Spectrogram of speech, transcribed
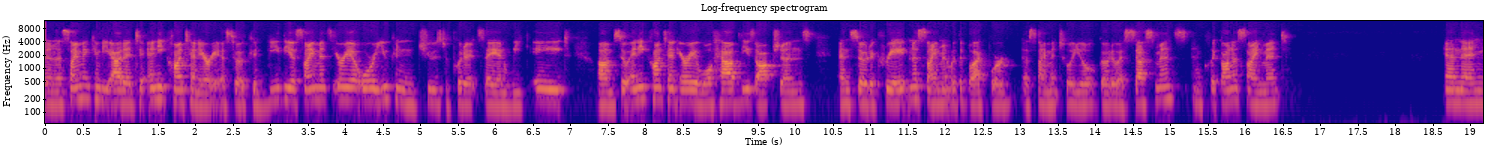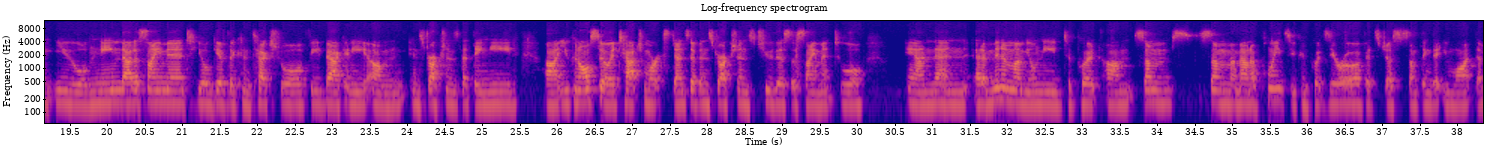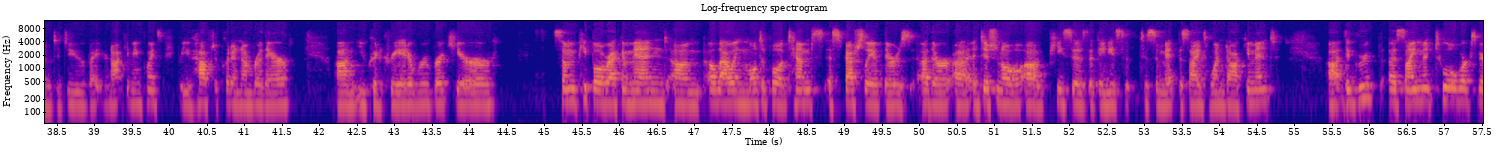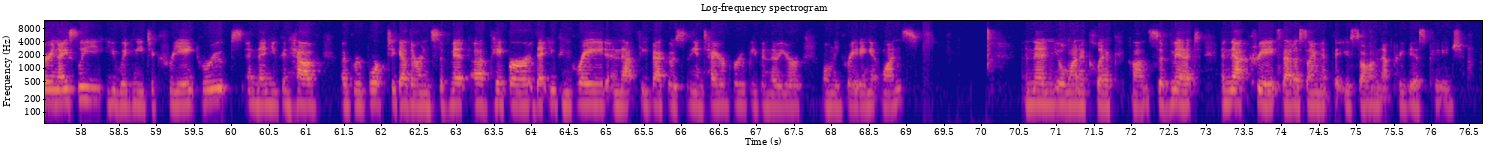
an assignment can be added to any content area. So it could be the assignments area, or you can choose to put it, say, in week eight. Um, so any content area will have these options. And so to create an assignment with the Blackboard assignment tool, you'll go to assessments and click on assignment. And then you will name that assignment. You'll give the contextual feedback, any um, instructions that they need. Uh, you can also attach more extensive instructions to this assignment tool. And then at a minimum, you'll need to put um, some, some amount of points. You can put zero if it's just something that you want them to do, but you're not giving points, but you have to put a number there. Um, you could create a rubric here. Some people recommend um, allowing multiple attempts, especially if there's other uh, additional uh, pieces that they need to submit besides one document. Uh, the group assignment tool works very nicely. You would need to create groups and then you can have a group work together and submit a paper that you can grade and that feedback goes to the entire group even though you're only grading it once. And then you'll want to click on submit and that creates that assignment that you saw on that previous page.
